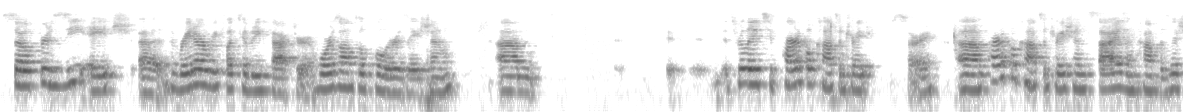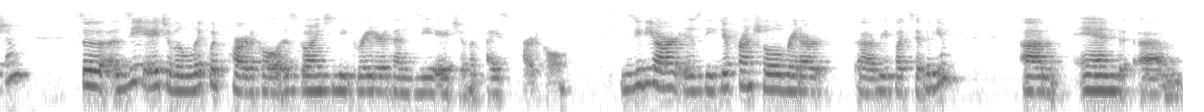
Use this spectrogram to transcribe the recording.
so for ZH, uh, the radar reflectivity factor, horizontal polarization, it's related to particle concentration sorry, um, particle concentration, size, and composition. So ZH of a liquid particle is going to be greater than ZH of an ice particle. ZDR is the differential radar uh, reflectivity, um, and um,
